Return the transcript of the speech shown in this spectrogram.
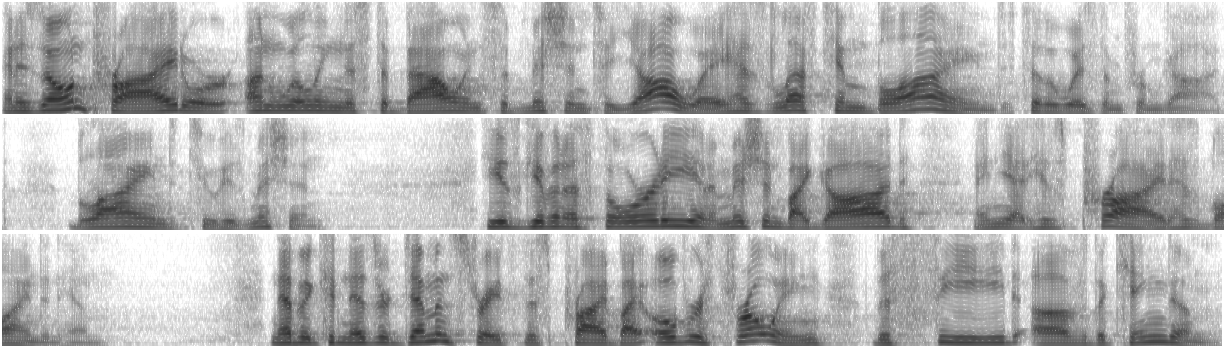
And his own pride or unwillingness to bow in submission to Yahweh has left him blind to the wisdom from God, blind to his mission. He is given authority and a mission by God, and yet his pride has blinded him. Nebuchadnezzar demonstrates this pride by overthrowing the seed of the kingdom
